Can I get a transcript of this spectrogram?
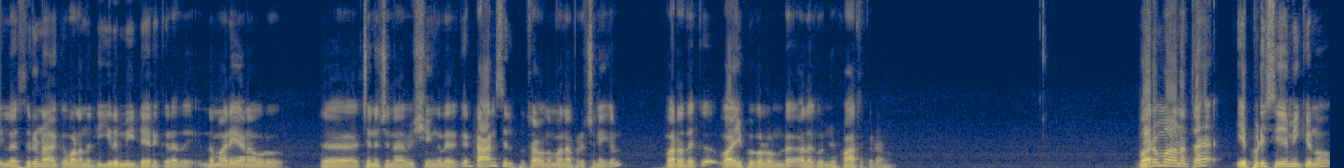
இல்லை சிறுநாக்கு வளர்ந்துட்டு இருமிகிட்டே இருக்கிறது இந்த மாதிரியான ஒரு சின்ன சின்ன விஷயங்கள் இருக்குது டான்சில் சம்மந்தமான பிரச்சனைகள் வர்றதுக்கு வாய்ப்புகள் உண்டு. அதை கொஞ்சம் பார்த்துக்கிடணும். வருமானத்தை எப்படி சேமிக்கணும்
